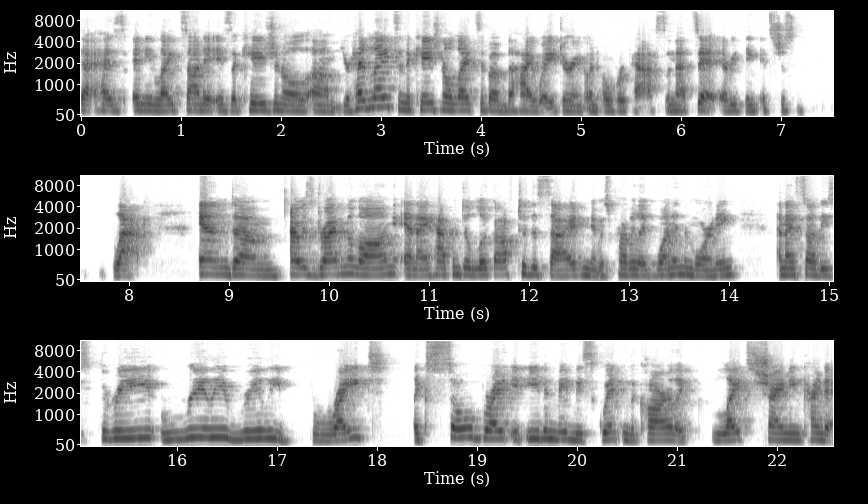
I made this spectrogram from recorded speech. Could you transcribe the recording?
that has any lights on it is occasional um, your headlights and occasional lights above the highway during an overpass, and that's it. Everything it's just black. And um, I was driving along, and I happened to look off to the side, and it was probably like one in the morning, and I saw these three really, really bright, like so bright, it even made me squint in the car, like lights shining kind of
